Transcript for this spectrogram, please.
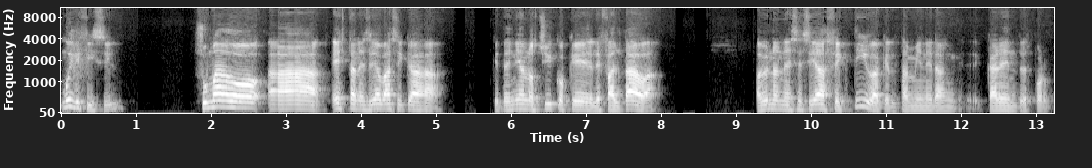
muy difícil, sumado a esta necesidad básica que tenían los chicos que les faltaba. Había una necesidad afectiva que también eran eh, carentes por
